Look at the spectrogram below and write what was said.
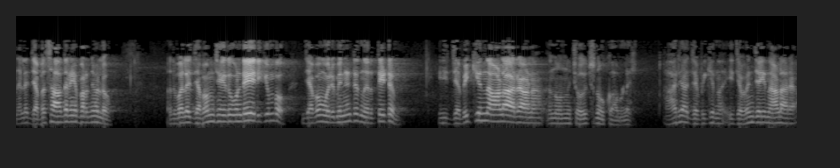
നല്ല ജപസാധനയെ പറഞ്ഞല്ലോ അതുപോലെ ജപം ചെയ്തുകൊണ്ടേയിരിക്കുമ്പോൾ ജപം ഒരു മിനിറ്റ് നിർത്തിയിട്ടും ഈ ജപിക്കുന്ന ആളാരാണ് എന്നൊന്ന് ചോദിച്ചു നോക്കുക അവളിൽ. ആരാ ജപിക്കുന്ന ഈ ജപം ചെയ്യുന്ന ആളാരാ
